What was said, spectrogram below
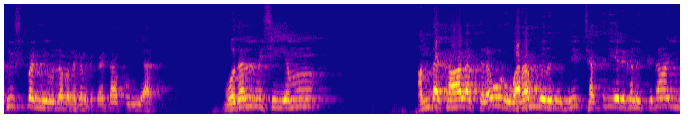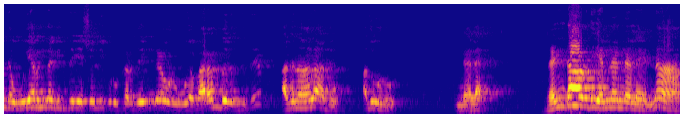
ட்விஷ் பண்ணி விடுறவர்கள்ட்ட கேட்டால் புரியாது. முதல் விஷயம் அந்த காலத்துல ஒரு வரம்பு இருந்தது. சத்திரியர்களுக்கு தான் இந்த உயர்ந்த வித்தையை சொல்லி கொடுக்கறதுங்கிற ஒரு உ- வரம்பு இருந்தது. அதனால அது அது ஒரு நிலை. ரெண்டாவது என்ன நிலைன்னா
